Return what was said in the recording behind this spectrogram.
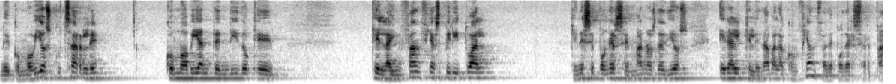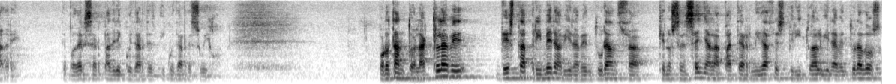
Me conmovió escucharle cómo había entendido que, que la infancia espiritual, que en ese ponerse en manos de Dios, era el que le daba la confianza de poder ser padre, de poder ser padre y cuidar de, y cuidar de su hijo. Por lo tanto, la clave de esta primera bienaventuranza que nos enseña la paternidad espiritual, bienaventurados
